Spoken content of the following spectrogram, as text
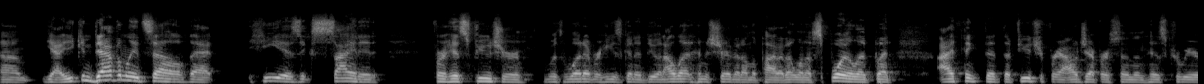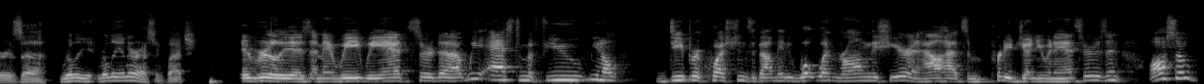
um, yeah, you can definitely tell that he is excited for his future with whatever he's going to do. And I'll let him share that on the pod. I don't want to spoil it, but I think that the future for Al Jefferson and his career is uh, really really interesting, Butch. It really is. I mean, we we answered, uh, we asked him a few, you know, deeper questions about maybe what went wrong this year, and Al had some pretty genuine answers, and also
